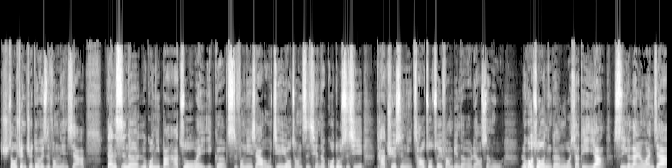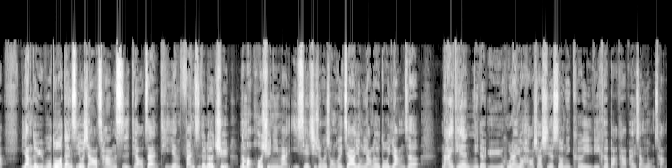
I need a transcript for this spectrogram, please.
首选绝对会是丰年虾。但是呢，如果你把它作为一个吃丰年虾无节幼虫之前的过渡时期，它却是你操作最方便的饵料生物。如果说你跟我小弟一样是一个懒人玩家，养的鱼不多，但是又想要尝试挑战、体验繁殖的乐趣，那么或许你买一些汽水围虫回家，用养乐多养着。哪一天你的鱼忽然有好消息的时候，你可以立刻把它派上用场，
